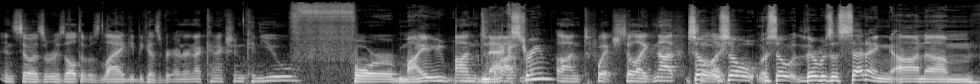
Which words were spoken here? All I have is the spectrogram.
and so as a result, it was laggy because of her internet connection. Can you For my on Tw- on- stream? on Twitch? So like not So like, so so there was a setting on um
